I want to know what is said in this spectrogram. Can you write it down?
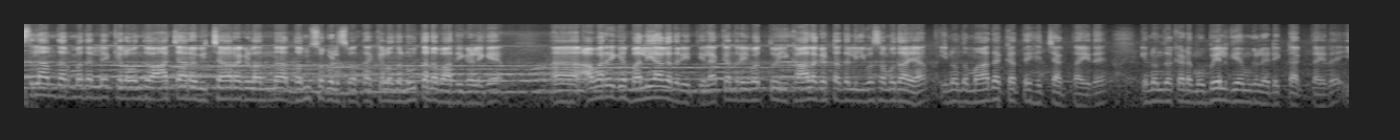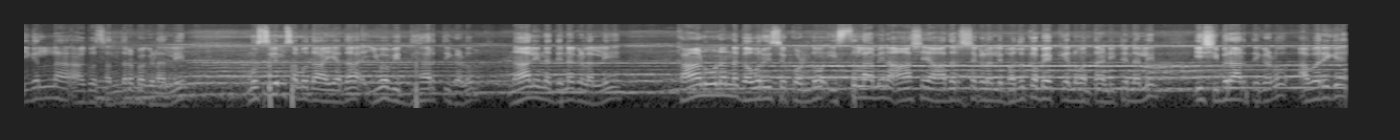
ಇಸ್ಲಾಂ ಧರ್ಮದಲ್ಲೇ ಕೆಲವೊಂದು ಆಚಾರ ವಿಚಾರಗಳನ್ನು ಧ್ವಂಸಗೊಳಿಸುವಂಥ ಕೆಲವೊಂದು ನೂತನವಾದಿಗಳಿಗೆ ಅವರಿಗೆ ಬಲಿಯಾಗದ ರೀತಿಯಲ್ಲಿ, ಯಾಕಂದರೆ ಇವತ್ತು ಈ ಕಾಲಘಟ್ಟದಲ್ಲಿ ಯುವ ಸಮುದಾಯ ಇನ್ನೊಂದು ಮಾದಕತೆ ಹೆಚ್ಚಾಗ್ತಾ ಇದೆ, ಇನ್ನೊಂದು ಕಡೆ ಮೊಬೈಲ್ ಗೇಮ್ಗಳು ಅಡಿಕ್ಟ್ ಆಗ್ತಾ ಇದೆ. ಈಗೆಲ್ಲ ಆಗುವ ಸಂದರ್ಭಗಳಲ್ಲಿ ಮುಸ್ಲಿಂ ಸಮುದಾಯದ ಯುವ ವಿದ್ಯಾರ್ಥಿಗಳು ನಾಳಿನ ದಿನಗಳಲ್ಲಿ ಕಾನೂನನ್ನು ಗೌರವಿಸಿಕೊಂಡು ಇಸ್ಲಾಮಿನ ಆಶಯ ಆದರ್ಶಗಳಲ್ಲಿ ಬದುಕಬೇಕು ಎನ್ನುವಂಥ ನಿಟ್ಟಿನಲ್ಲಿ ಈ ಶಿಬಿರಾರ್ಥಿಗಳು ಅವರಿಗೆ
